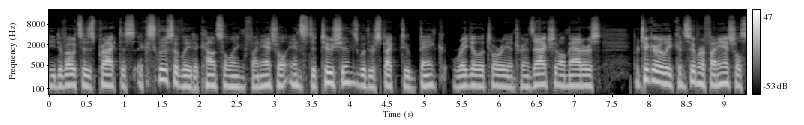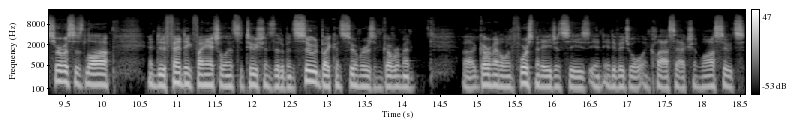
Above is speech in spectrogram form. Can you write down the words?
He devotes his practice exclusively to counseling financial institutions with respect to bank regulatory and transactional matters, particularly consumer financial services law, and defending financial institutions that have been sued by consumers and government uh, governmental enforcement agencies in individual and class action lawsuits.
